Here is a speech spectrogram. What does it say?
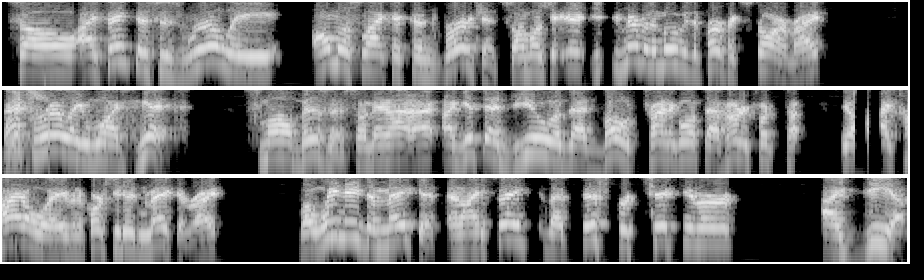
So I think this is really almost like a convergence. Almost, you remember the movie The Perfect Storm, right? That's yes. really what hit small business. I mean, I, I get that view of that boat trying to go up that hundred foot, you know, high tidal wave, and of course, he didn't make it, right? But we need to make it. And I think that this particular idea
